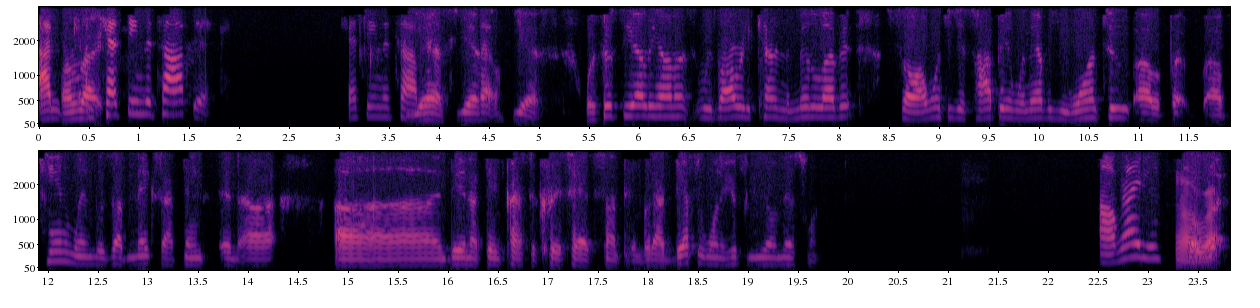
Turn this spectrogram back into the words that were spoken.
I'm, All I'm catching the topic. Catching the topic. Yes, yes, So. yes. Well, Sister Eliana, we've already kind of in the middle of it, so I want you to just hop in whenever you want to. Uh, but uh, Kenwin was up next, I think, and uh, uh, and then I think Pastor Chris had something. But I definitely want to hear from you on this one. All righty. All right. but.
